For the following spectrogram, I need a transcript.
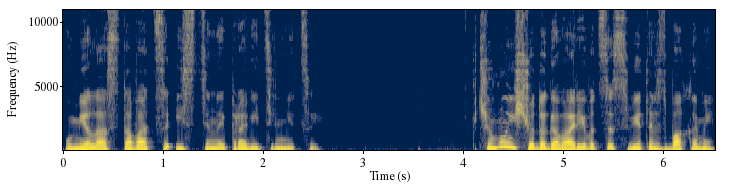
умела оставаться истинной правительницей? Чему еще договариваться с Виттельсбахами?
